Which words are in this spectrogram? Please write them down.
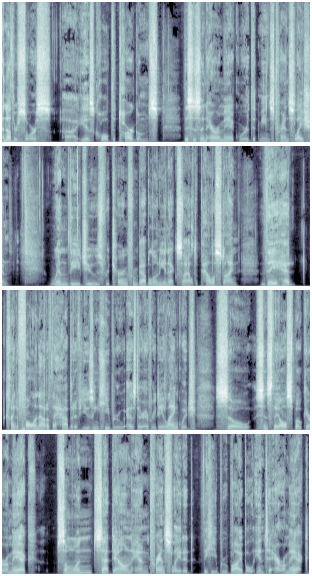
Another source uh, is called the Targums. This is an Aramaic word that means translation. When the Jews returned from Babylonian exile to Palestine, they had kind of fallen out of the habit of using Hebrew as their everyday language. So, since they all spoke Aramaic, someone sat down and translated the Hebrew Bible into Aramaic.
